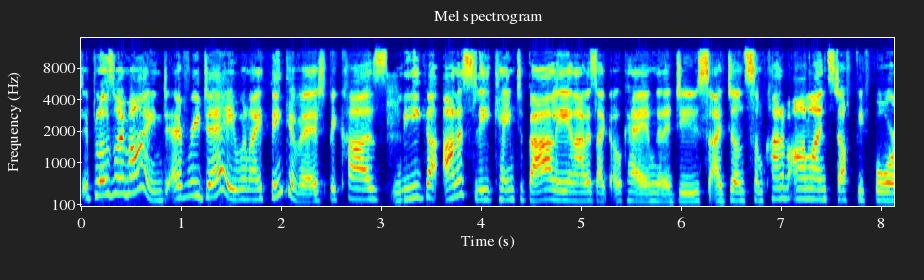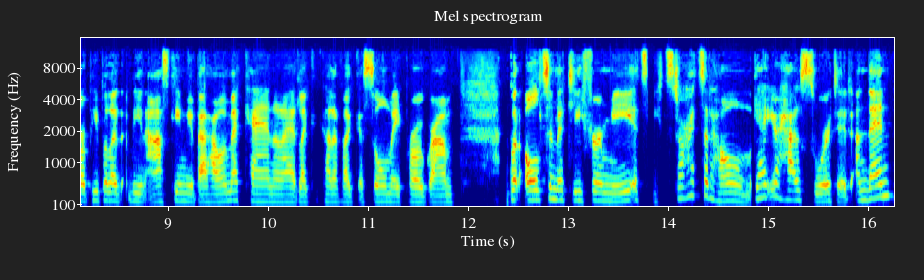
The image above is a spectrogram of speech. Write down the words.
it blows my mind every day when I think of it because we got honestly came to Bali and I was like, okay, I'm going to do, so I'd done some kind of online stuff before. People had been asking me about how I met Ken and I had like a kind of like a soulmate program. But ultimately for me, it starts at home. Get your house sorted. And then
